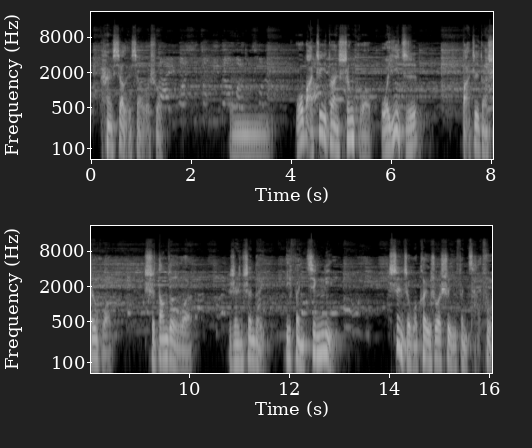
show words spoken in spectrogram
笑了一笑，我说：“嗯，我把这一段生活，我一直把这段生活是当做我人生的一份经历，甚至我可以说是一份财富。”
